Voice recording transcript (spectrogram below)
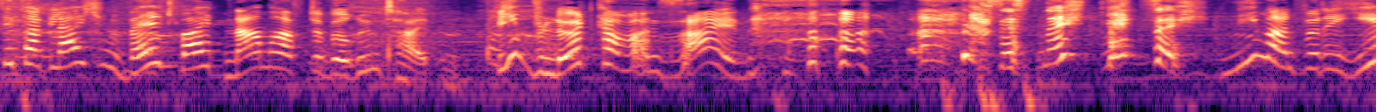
Sie vergleichen weltweit namhafte Berühmtheiten. Wie blöd kann man sein? Das ist nicht witzig. Niemand würde je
